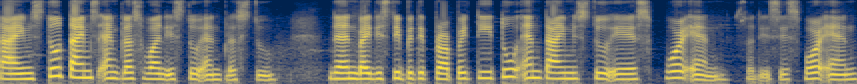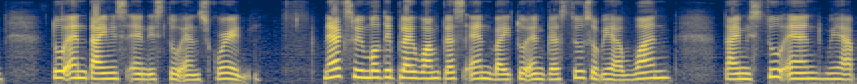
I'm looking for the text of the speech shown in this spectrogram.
times 2 times n plus 1 is 2n plus 2. Then by distributive property, 2n times 2 is 4n. So this is 4n. 2n times n is 2n squared. Next, we multiply 1 plus n by 2n plus 2. So we have 1 times 2n, we have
